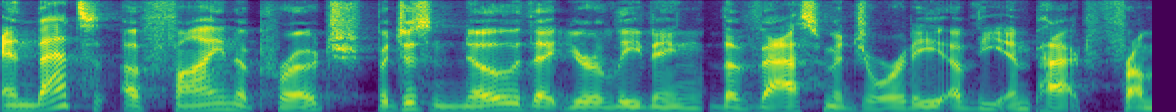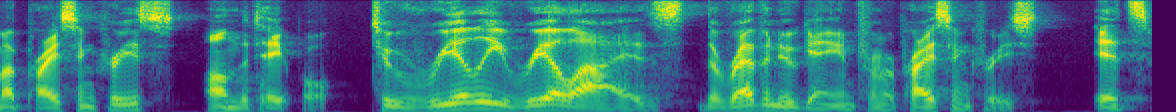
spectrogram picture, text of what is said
And that's a fine approach, but just know that you're leaving the vast majority of the impact from a price increase on the table to really realize the revenue gain from a price increase, it's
